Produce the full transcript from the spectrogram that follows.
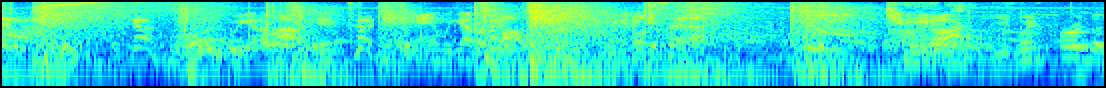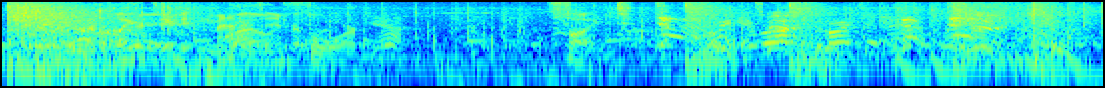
Oh, we got a hop kick, and we got a follow up. Are we gonna get that? We are. He went for the straight up. Player two didn't matter. Round inverlock. four. Yeah. Fight. Wait, Emerald is trying to hit. Do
